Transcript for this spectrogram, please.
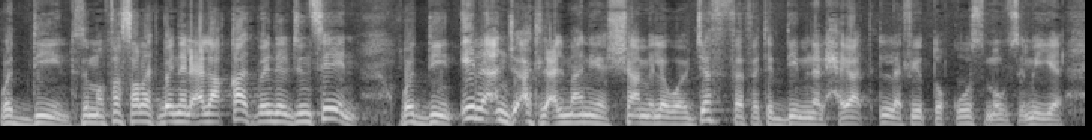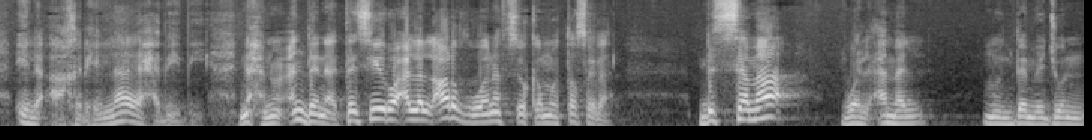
والدين ثم فصلت بين العلاقات بين الجنسين والدين إلى أن جاءت العلمانية الشاملة وجففت الدين من الحياة إلا في طقوس موسمية إلى آخره. لا يا حبيبي نحن عندنا تسير على الأرض ونفسك متصلة بالسماء والعمل مندمج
